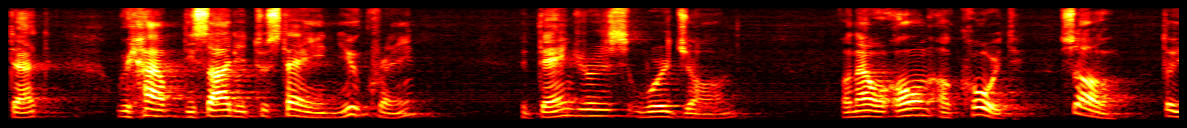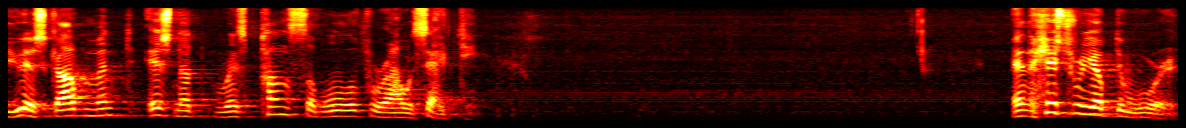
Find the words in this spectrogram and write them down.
that we have decided to stay in Ukraine, the dangerous war zone, on our own accord. So the US government is not responsible for our safety. In the history of the world,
